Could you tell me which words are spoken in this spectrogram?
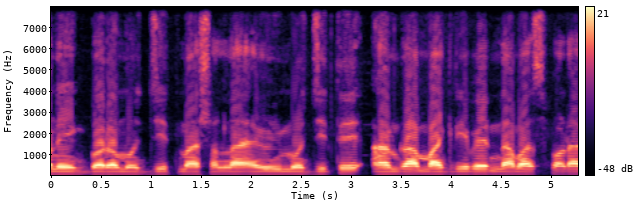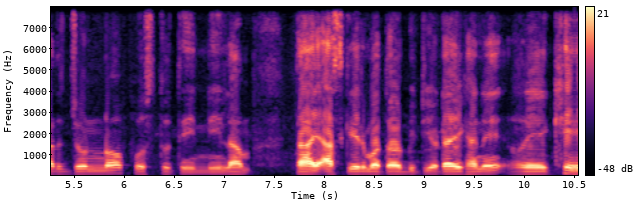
অনেক বড় মসজিদ মাশাল্লাহ ওই মসজিদে আমরা মাগরিবের নামাজ পড়ার জন্য প্রস্তুতি নিলাম। তাই আজকের মতো ভিডিওটা এখানে রেখে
